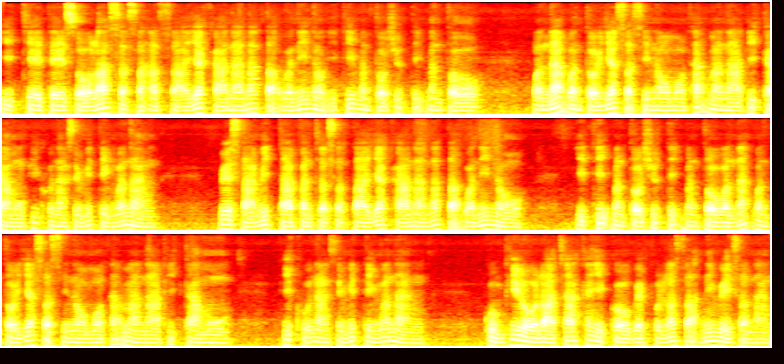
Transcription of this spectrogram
อิเจเตโสละสสหัสสายขานานตะวานิโนอิทิมันโตชุติมันโต วันนะวันโตยัสสิโนโมทะมานาภิกามงพิคุณางสมิติงวนางเวสามิตาปัญจสตายะขานานตะวานิโน อิทิมันโตชุติมันโตวันนะวันโตยัสสิโนโมทะมานาภิกามุงพิคูนางสมิติงวนังกลุ่มพิโรราชาขหิโกเวปุลสะนิเวสนัง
